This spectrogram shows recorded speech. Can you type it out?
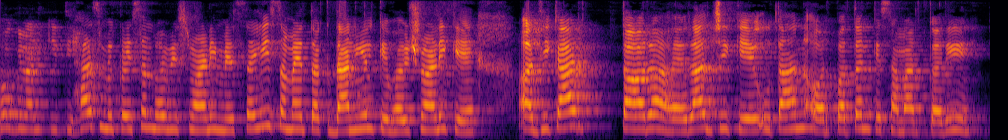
हो गलन कि इतिहास में कैसन भविष्यवाणी में सही समय तक दानियल के भविष्यवाणी के अधिकार तारा है, राज्य के उतान और पतन के समर्थ करी।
